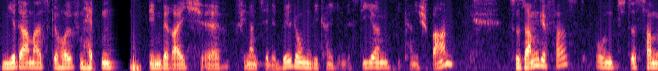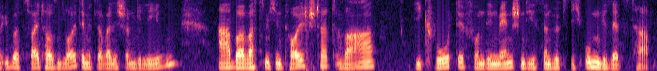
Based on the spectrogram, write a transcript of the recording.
mir damals geholfen hätten im Bereich äh, finanzielle Bildung, wie kann ich investieren, wie kann ich sparen, zusammengefasst. Und das haben über 2000 Leute mittlerweile schon gelesen. Aber was mich enttäuscht hat, war die Quote von den Menschen, die es dann wirklich umgesetzt haben.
